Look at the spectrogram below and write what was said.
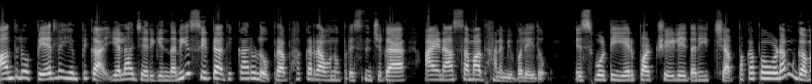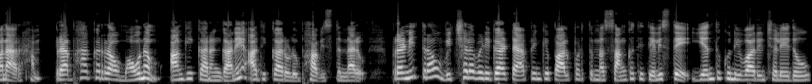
అందులో పేర్ల ఎంపిక ఎలా జరిగిందని సిట్ అధికారులు ప్రభాకర్ రావును ప్రశ్నించగా ఆయన సమాధానమివ్వలేదు. ఎస్ఓటీ ఏర్పాటు చేయలేదని చెప్పకపోవడం గమనార్హం. ప్రభాకర్ రావు మౌనం అంగీకారంగానే అధికారులు భావిస్తున్నారు. ప్రణీత్ రావు విచ్చలవిడిగా ట్యాపింగ్కి పాల్పడుతున్న సంగతి తెలిస్తే ఎందుకు నివారించలేదు?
